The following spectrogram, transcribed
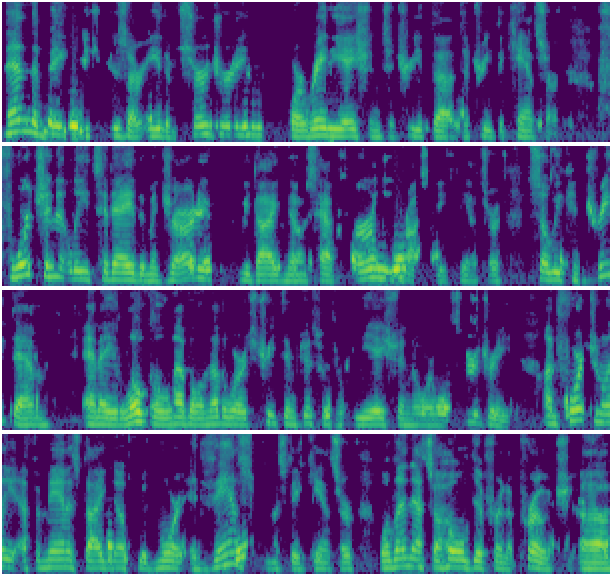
then the big issues are either surgery or radiation to treat the to treat the cancer. Fortunately, today the majority we diagnose have early prostate cancer, so we can treat them at a local level. In other words, treat them just with radiation or with surgery. Unfortunately, if a man is diagnosed with more advanced prostate cancer, well, then that's a whole different approach. Uh,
